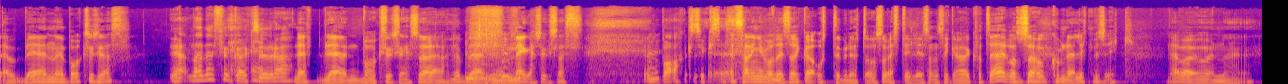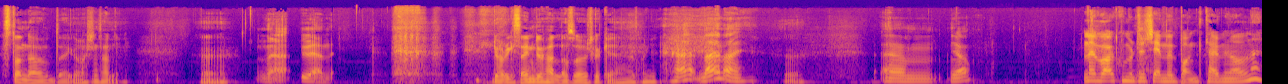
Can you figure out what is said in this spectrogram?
Det ble en braksuksess. Ja, nei, det funka ikke så bra. Det ble en baksuksess. ja. Det ble en megasuksess. En baksuksess. Sendingen vår er ca. åtte minutter, og så var jeg stille i sånn cirka et kvarter, og så kom det litt musikk. Det var jo en eh, standard Garasjen-sending. Uh. Nei, uenig. Du har det ikke seng du heller, så du skal ikke snakke. Hæ? Nei, nei. Um, ja. Men hva kommer til å skje med bankterminalene?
